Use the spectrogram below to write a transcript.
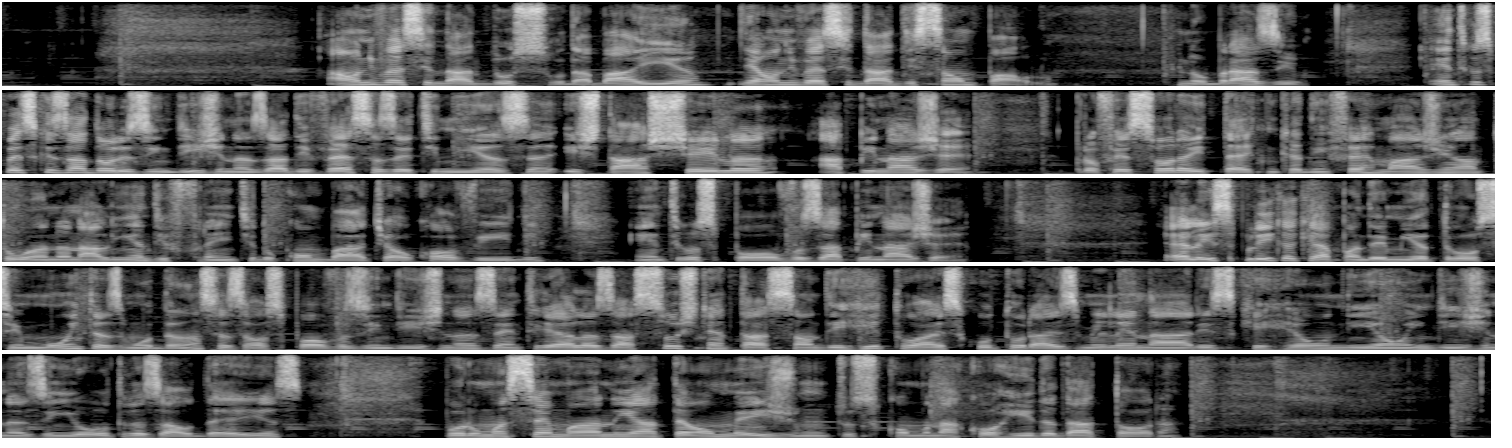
a Universidade do Sul da Bahia e a Universidade de São Paulo, no Brasil. Entre os pesquisadores indígenas há diversas etnias está a Sheila Apinagé, professora e técnica de enfermagem atuando na linha de frente do combate ao Covid entre os povos Apinagé. Ela explica que a pandemia trouxe muitas mudanças aos povos indígenas, entre elas a sustentação de rituais culturais milenares que reuniam indígenas em outras aldeias por uma semana e até um mês juntos, como na corrida da Tora.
